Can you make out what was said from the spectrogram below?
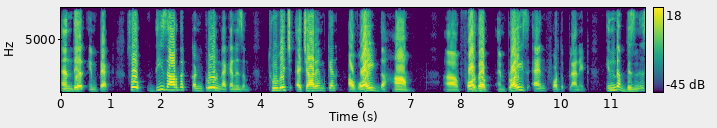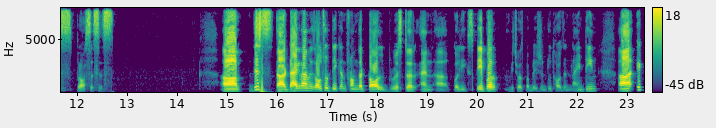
and their impact. So, these are the control mechanism through which HRM can avoid the harm uh, for the employees and for the planet in the business processes. Uh, this uh, diagram is also taken from the Tall Brewster and uh, colleagues paper which was published in 2019. Uh, it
